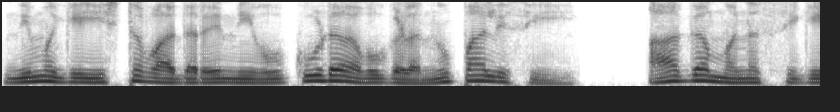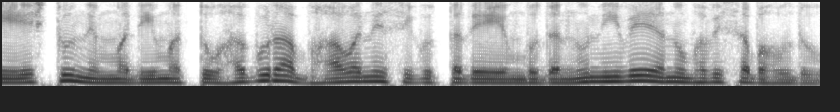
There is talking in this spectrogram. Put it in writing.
ನಿಮಗೆ ಇಷ್ಟವಾದರೆ ನೀವು ಕೂಡ ಅವುಗಳನ್ನು ಪಾಲಿಸಿ. ಆಗ ಮನಸ್ಸಿಗೆ ಎಷ್ಟು ನೆಮ್ಮದಿ ಮತ್ತು ಹಗುರ ಭಾವನೆ ಸಿಗುತ್ತದೆ ಎಂಬುದನ್ನು ನೀವೇ ಅನುಭವಿಸಬಹುದು.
